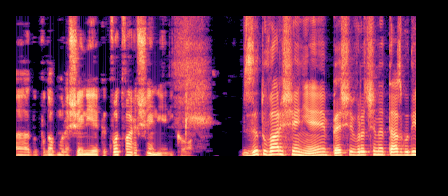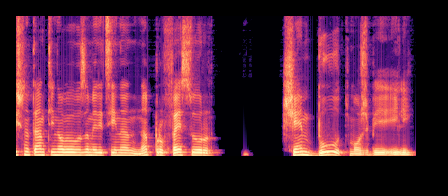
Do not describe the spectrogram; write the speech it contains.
а, до подобно решение. Какво е това решение, Никола? За това решение беше връчена тази годишната антинобелова за медицина на професор Чем Булт, може би, или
